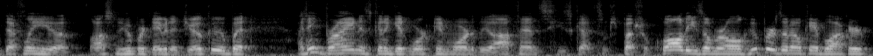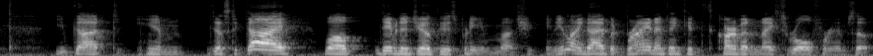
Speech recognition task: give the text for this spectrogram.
definitely uh, Austin Hooper, David Njoku, but I think Bryant is going to get worked in more into the offense. He's got some special qualities overall. Hooper's an okay blocker. You've got him just a guy well, David Njoku is pretty much an inline guy, but Bryant, I think, could carve out a nice role for him. So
